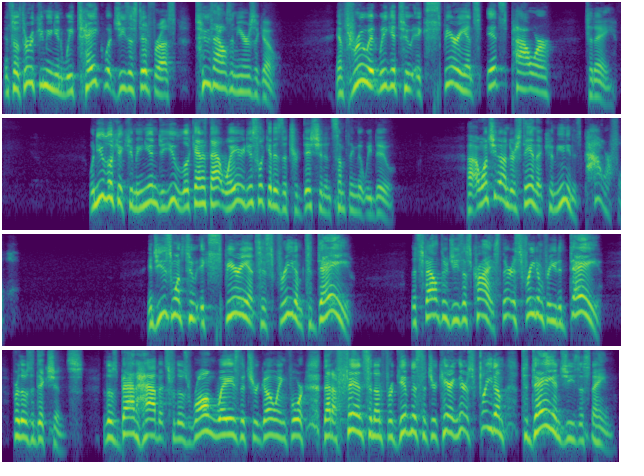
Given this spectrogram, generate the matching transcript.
And so through communion, we take what Jesus did for us 2,000 years ago. And through it, we get to experience its power today. When you look at communion, do you look at it that way or do you just look at it as a tradition and something that we do? I want you to understand that communion is powerful. And Jesus wants to experience his freedom today that's found through Jesus Christ. There is freedom for you today for those addictions, for those bad habits, for those wrong ways that you're going, for that offense and unforgiveness that you're carrying. There's freedom today in Jesus' name.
